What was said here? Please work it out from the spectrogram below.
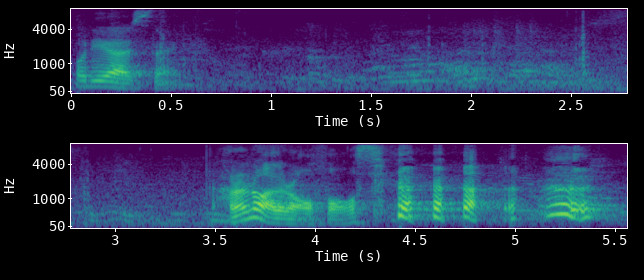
What do you guys think? I don't know, they're all false.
